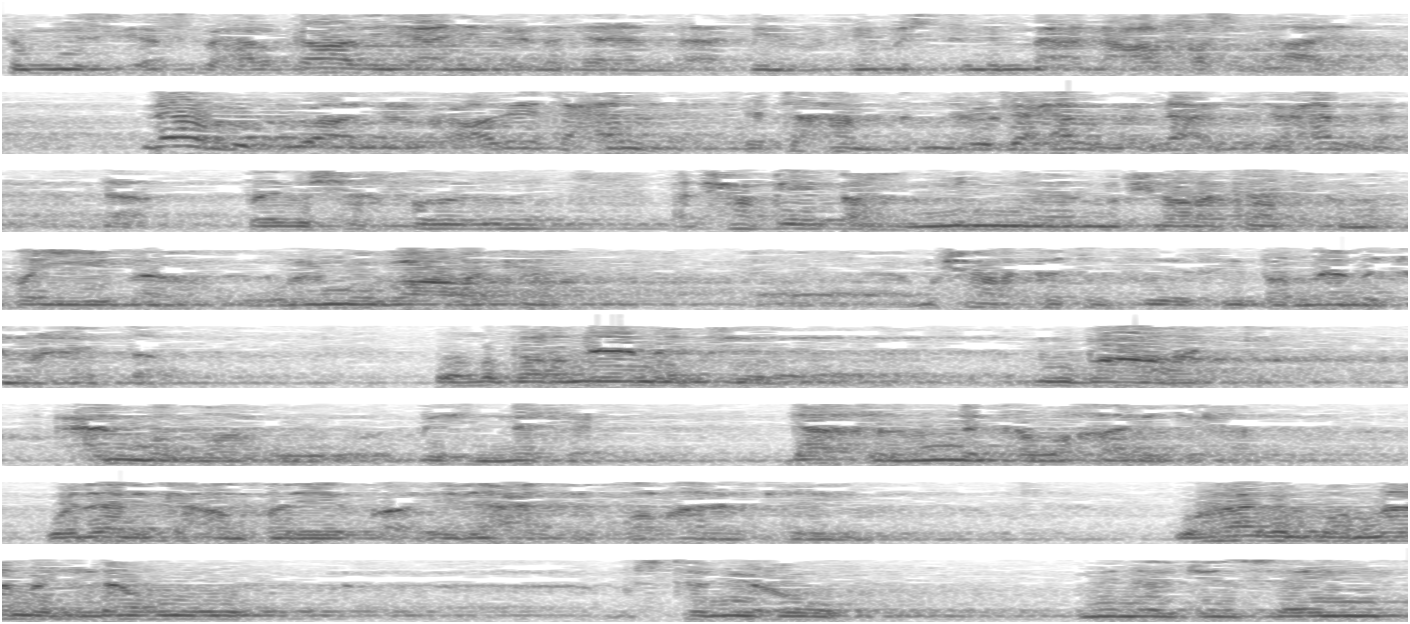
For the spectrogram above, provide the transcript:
ثم يصبح القاضي يعني مثلا في في مشكلة مع مع الخصم هذا. لا بد أن القاضي يتحمل. يتحمل نعم. يتحمل نعم يتحمل. نعم. طيب الشيخ الحقيقة من مشاركاتكم الطيبة والمباركة آه، مشاركة في في برنامج محدد وهو برنامج آه، مبارك عم الله به النفع داخل المملكة وخارجها وذلك عن طريق إذاعة القرآن الكريم. وهذا البرنامج له مستمعوه من الجنسين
